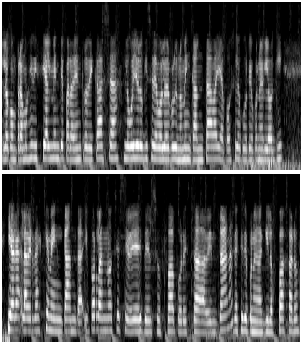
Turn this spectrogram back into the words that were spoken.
lo compramos inicialmente para dentro de casa, luego yo lo quise devolver porque no me encantaba y a Pau se le ocurrió ponerlo aquí y ahora la verdad es que me encanta y por las noches se ve desde el sofá por esta ventana. Es que se ponen aquí los pájaros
